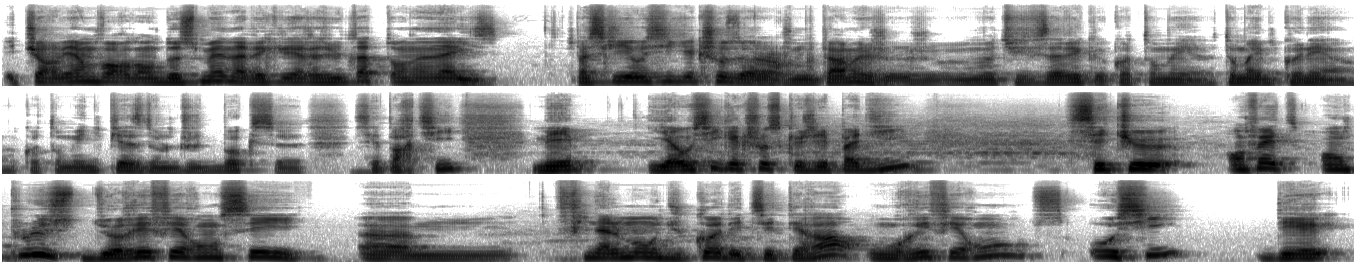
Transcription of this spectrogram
et tu reviens me voir dans deux semaines avec les résultats de ton analyse. Parce qu'il y a aussi quelque chose, alors je me permets, je, je, tu savais que quand on met, Thomas il me connaît, hein, quand on met une pièce dans le jukebox, euh, c'est parti. Mais il y a aussi quelque chose que j'ai pas dit, c'est que, en fait, en plus de référencer euh, finalement du code, etc., on référence aussi des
